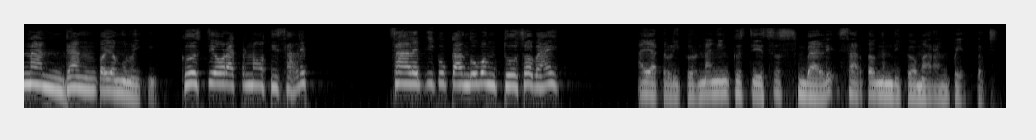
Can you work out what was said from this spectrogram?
nandang kaya ngono iki. Gusti ora kena disalib Salib iku kanggo wong dosa wae. Ayat 23 nanging Gusti Yesus balik sarta ngendika marang Petrus.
